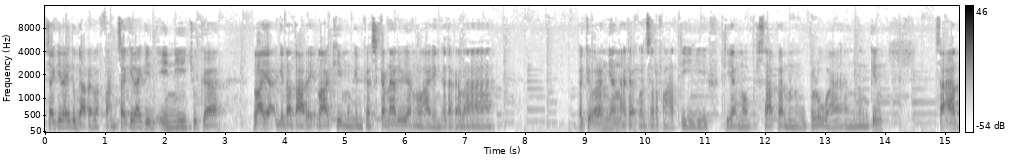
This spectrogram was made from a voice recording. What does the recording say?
Saya kira itu nggak relevan. Saya kira ini juga layak kita tarik lagi mungkin ke skenario yang lain. Katakanlah bagi orang yang agak konservatif, dia mau bersabar menunggu peluang. Mungkin saat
